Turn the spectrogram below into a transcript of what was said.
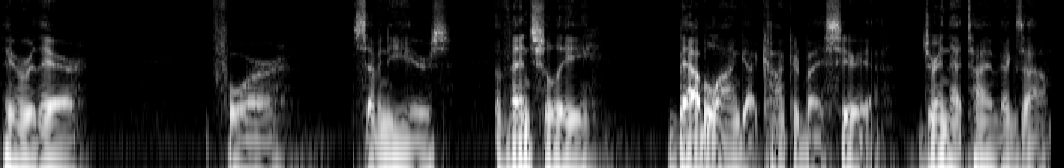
They were there for 70 years. Eventually, Babylon got conquered by Assyria during that time of exile.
